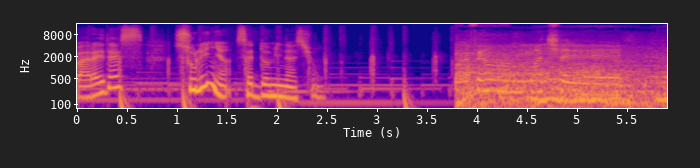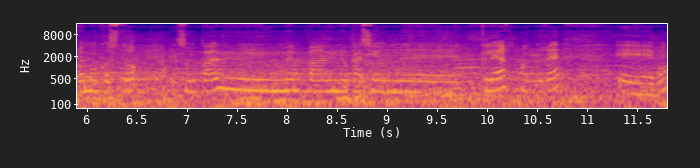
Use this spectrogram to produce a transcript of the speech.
Paredes, souligne cette domination. On a fait un match euh, vraiment costaud. Elles n'ont pas eu même pas une occasion euh, claire, on dirait. Et bon,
